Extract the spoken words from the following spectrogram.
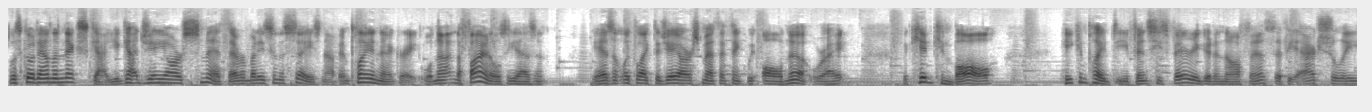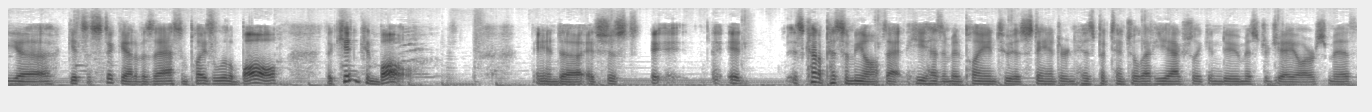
Let's go down the next guy. You got J.R. Smith. Everybody's going to say he's not been playing that great. Well, not in the finals. He hasn't. He hasn't looked like the J.R. Smith I think we all know, right? The kid can ball. He can play defense. He's very good in offense. If he actually uh, gets a stick out of his ass and plays a little ball, the kid can ball. And uh, it's just it, it it's kind of pissing me off that he hasn't been playing to his standard and his potential that he actually can do, Mr. J.R. Smith.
